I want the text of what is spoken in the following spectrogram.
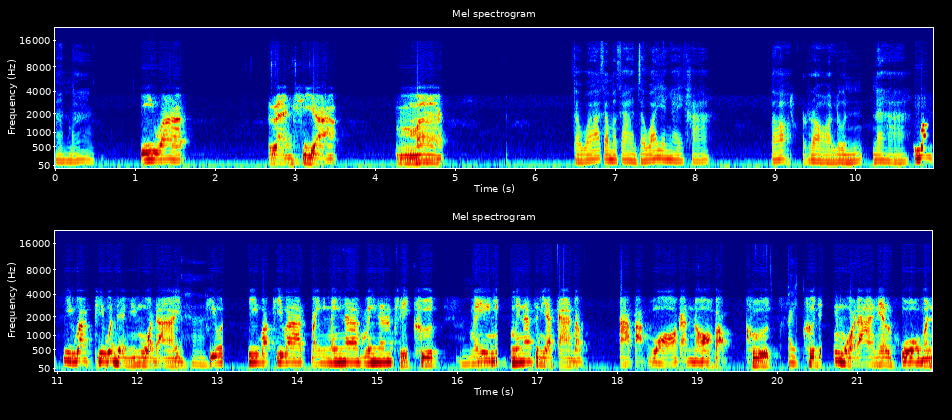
นานมากที่ว่าแรงเชียร์มาก แต่ว่ากรรมการจะว่ายังไงคะ ก็รอลุ้นนะคะพี่ว่าพี่ว่าพี่ว่าเดมี่มัวร์ได้ค่ะพี่ว่าพี่ว่าพี่ว่าไม่ไม่น่าไม่น่าพลิกคือ ไม่ไม่ไม่น่าจะมีอาการแบบอ้าปากหวอกันเนาะแบบ คือไปคือเดมี่มัวร์ได้เนี่ยโหมัน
